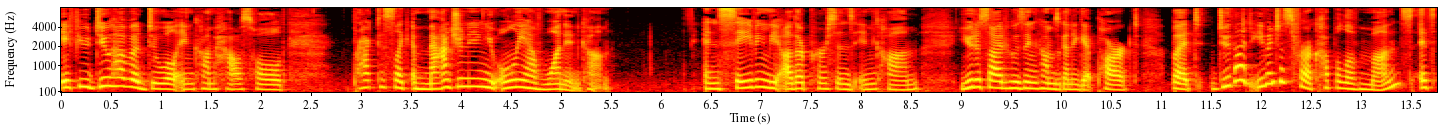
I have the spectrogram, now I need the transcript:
if you do have a dual income household, practice like imagining you only have one income and saving the other person's income. You decide whose income is going to get parked, but do that even just for a couple of months. It's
